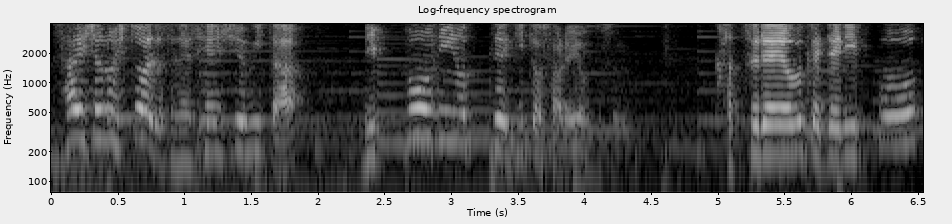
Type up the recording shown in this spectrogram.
最初の人はですね、先週見た立法によって義とされようとする。割礼を受けて立法を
